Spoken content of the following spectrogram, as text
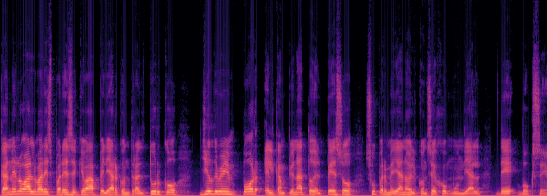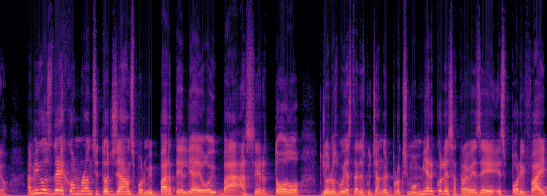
Canelo Álvarez parece que va a pelear contra el turco Gilderim por el campeonato del peso supermediano del Consejo Mundial de Boxeo. Amigos de Home Runs y Touchdowns, por mi parte el día de hoy va a ser todo. Yo los voy a estar escuchando el próximo miércoles a través de Spotify,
